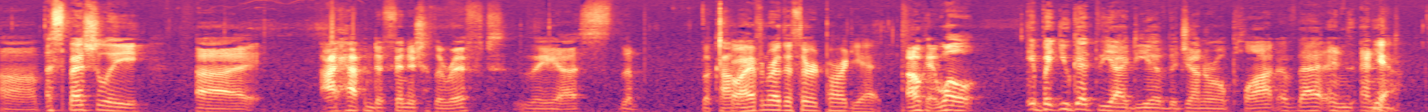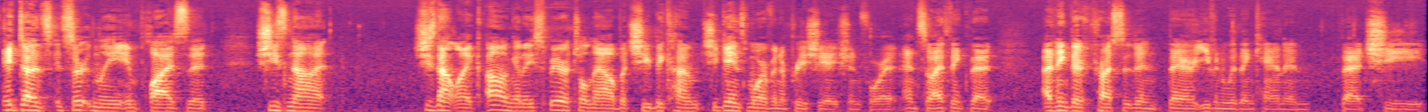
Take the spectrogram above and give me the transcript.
Um, especially, uh, I happened to finish the Rift, the uh, the the Oh. I haven't read the third part yet. Okay, well, it, but you get the idea of the general plot of that, and and Yeah. it does. It certainly implies that she's not she's not like oh I'm gonna be spiritual now, but she becomes she gains more of an appreciation for it, and so I think that I think there's precedent there even within canon that she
